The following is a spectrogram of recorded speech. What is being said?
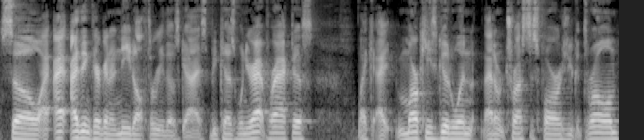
So I, I think they're going to need all three of those guys because when you're at practice, like I, Marquise Goodwin, I don't trust as far as you could throw him.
